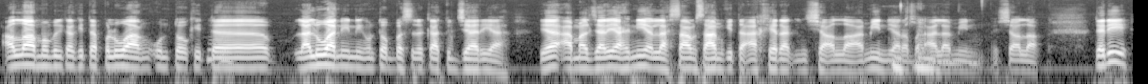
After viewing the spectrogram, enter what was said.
Allah memberikan kita peluang untuk kita laluan ini untuk bersedekah jariah. Ya, amal jariah ini adalah saham-saham kita akhirat insya-Allah. Amin ya rabbal alamin. Insya-Allah. Jadi,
